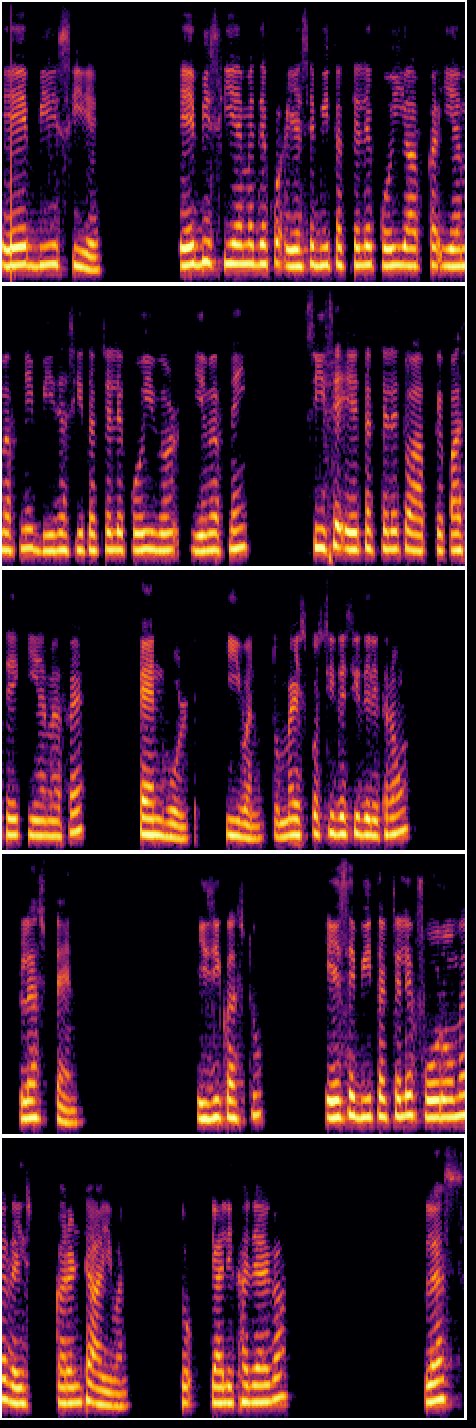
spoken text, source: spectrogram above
A B C A A B C A में देखो ए से बी तक चले, कोई आपका ई एम एफ़ नहीं बी से सी तक चले, कोई ई एम एफ़ नहीं। सी से ए तक चले तो आपके पास एक ई एम एफ़ है टेन वोल्ट ई वन तो मैं इसको सीधे सीधे लिख रहा हूँ plus ten equals to A से बी तक चले फोर ओ में करंट है आई वन तो क्या लिखा जाएगा? Plus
